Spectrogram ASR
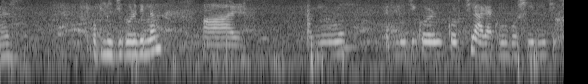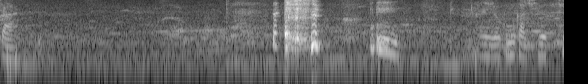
আর ওকে লুচি করে দিলাম। আর আমিও লুচি করে, করছি আর এখন বসিয়ে দিয়েছি চা। আর এরকম কাশি হচ্ছে।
